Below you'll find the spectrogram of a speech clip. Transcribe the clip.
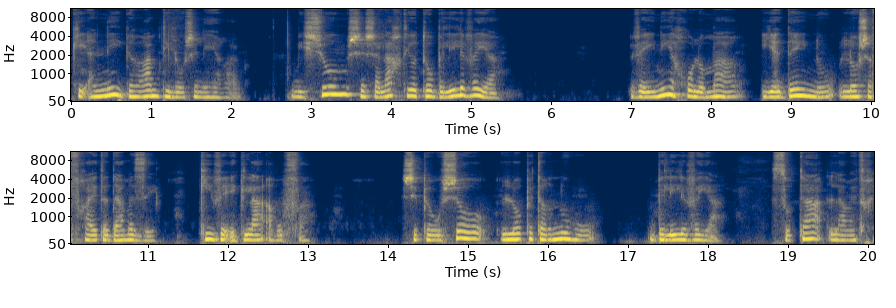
כי אני גרמתי לו שנהרג, משום ששלחתי אותו בלי לוויה. ואיני יכול לומר, ידינו לא שפכה את הדם הזה, כי ועגלה ערופה. שפירושו לא פטרנוהו בלי לוויה, סוטה ל"ח.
